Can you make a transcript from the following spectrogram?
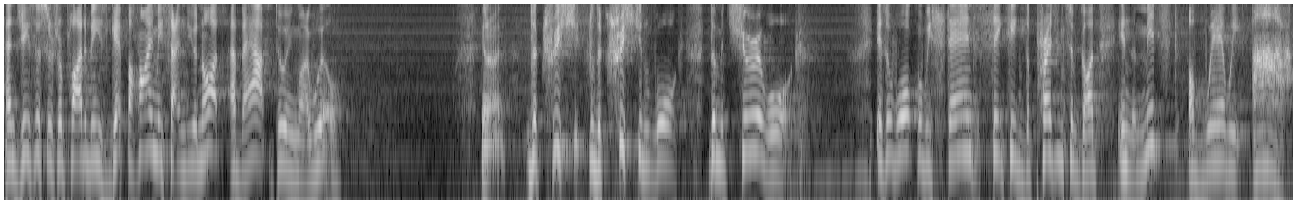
and Jesus' has replied to me He's Get behind me, Satan. You're not about doing my will. You know, the Christian, the Christian walk, the mature walk, is a walk where we stand seeking the presence of God in the midst of where we are.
